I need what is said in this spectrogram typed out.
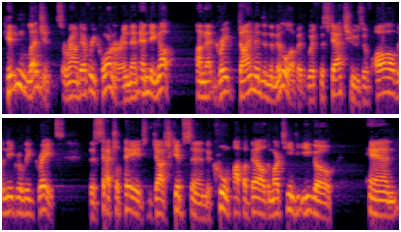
hidden legends around every corner and then ending up on that great diamond in the middle of it with the statues of all the Negro League greats the Satchel Paige, the Josh Gibson, the cool Papa Bell, the Martin Dihigo, and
